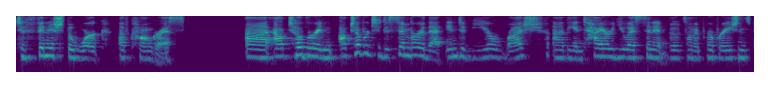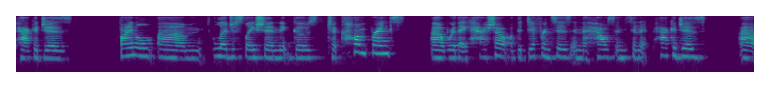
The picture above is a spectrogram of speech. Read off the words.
to finish the work of Congress. Uh, October and October to December, that end of year rush, uh, the entire U.S. Senate votes on appropriations packages. Final um, legislation goes to conference uh, where they hash out the differences in the House and Senate packages. Uh,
